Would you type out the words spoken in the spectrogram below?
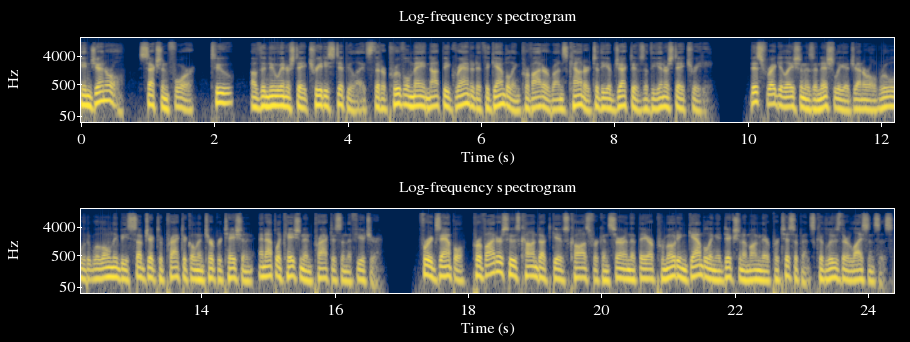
In general, Section 4, 2, of the new interstate treaty stipulates that approval may not be granted if the gambling provider runs counter to the objectives of the interstate treaty. This regulation is initially a general rule that will only be subject to practical interpretation and application in practice in the future. For example, providers whose conduct gives cause for concern that they are promoting gambling addiction among their participants could lose their licenses.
